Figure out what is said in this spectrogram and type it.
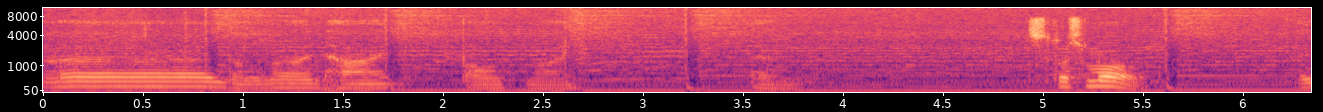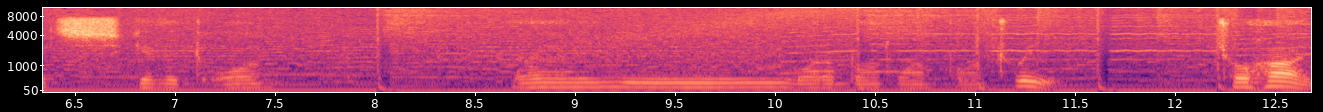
and the line height pound 9 m it's too small. Let's give it one. And what about 1.3 too high.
